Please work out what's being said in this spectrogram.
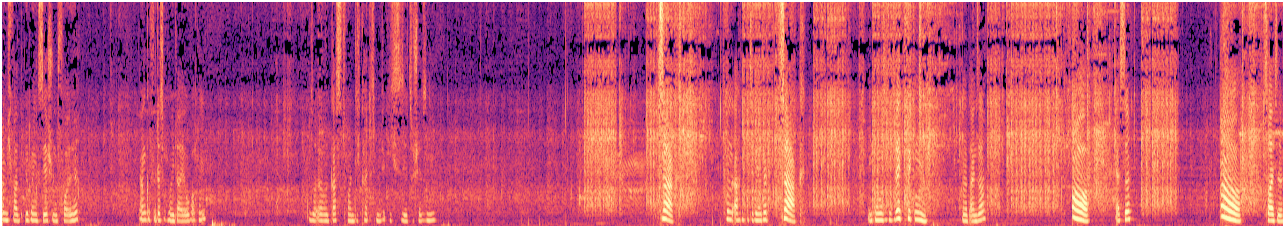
Höre mich gerade übrigens sehr schön voll. Danke für das auch mal wieder Wachen. Also eure Gastfreundlichkeit ist mir wirklich sehr zu schätzen. Zack. 148 Meter. Zack. Ich muss jetzt wegpicken. 101er. Oh. Erste. Oh. Zweite.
